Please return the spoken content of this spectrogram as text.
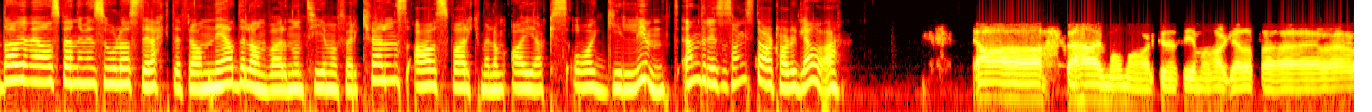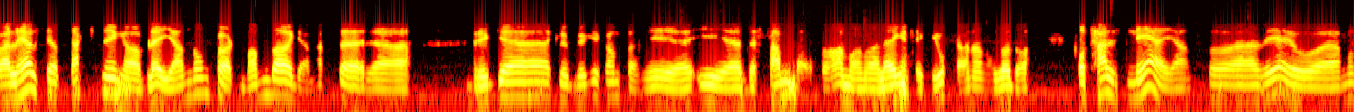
Da har vi med oss Benjamin Solås direkte fra Nederland bare noen timer før kveldens avspark mellom Ajax og Glimt. Endelig sesongstart, har du gleda deg? Ja, det her må man vel kunne si man har gleda seg. Vel helt siden trekninga ble gjennomført mandagen etter uh, brygge, Klubb Brygge-kampen i, i, desember, så har man vel egentlig ikke gjort det annet enn å gå og telt ned igjen. Så uh, vi er jo uh,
